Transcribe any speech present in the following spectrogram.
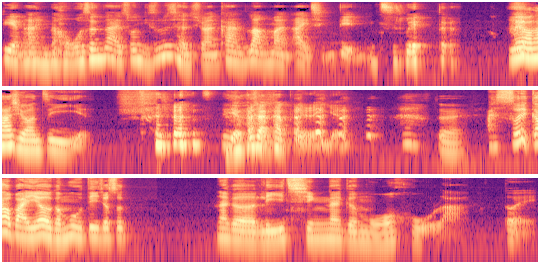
恋爱脑，我甚至还说，你是不是很喜欢看浪漫爱情电影之类的？没有，他喜欢自己演，也不喜欢看别人演。对啊，所以告白也有个目的，就是那个厘清那个模糊啦。对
